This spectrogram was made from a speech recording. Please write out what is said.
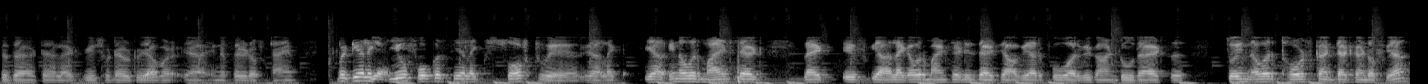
So that uh, like we should have to yeah, but, yeah in a period of time. But yeah, like you focus yeah like software yeah like yeah in our mindset like if yeah like our mindset is that yeah we are poor we can't do that so, so in our thoughts kind that kind of yeah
